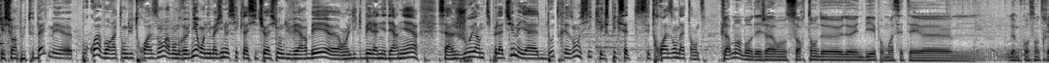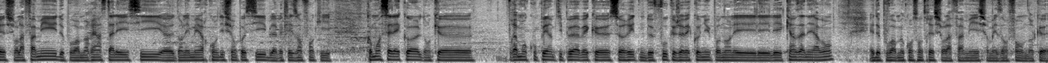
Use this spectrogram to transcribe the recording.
Question un peu toute bête, mais euh, pourquoi avoir attendu trois ans avant de revenir? On imagine aussi que la situation du VRB en Ligue B l'année dernière, ça a joué un petit peu là-dessus, mais il y a d'autres raisons aussi qui expliquent ces trois ans d'attente. Clairement, bon, déjà en sortant de, NBA, pour moi c'était de me concentrer sur la famille, de pouvoir me réinstaller ici dans les meilleures conditions possibles avec les enfants qui commençaient l'école. Donc vraiment couper un petit peu avec euh, ce rythme de fou que j'avais connu pendant les, 15 années avant et de pouvoir me concentrer sur la famille, sur mes enfants. Donc euh,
